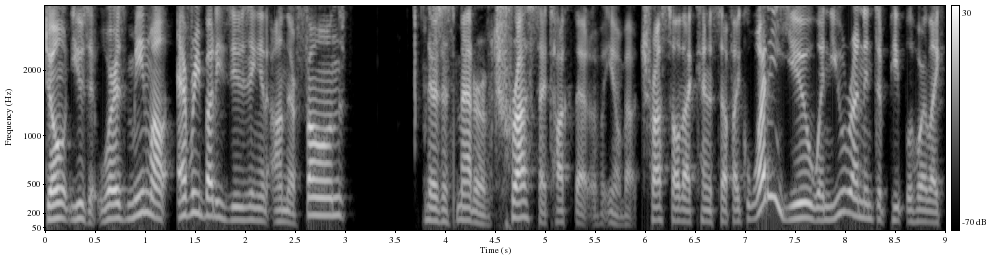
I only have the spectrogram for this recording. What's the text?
don't use it whereas meanwhile everybody's using it on their phones there's this matter of trust i talk that you know about trust all that kind of stuff like what do you when you run into people who are like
